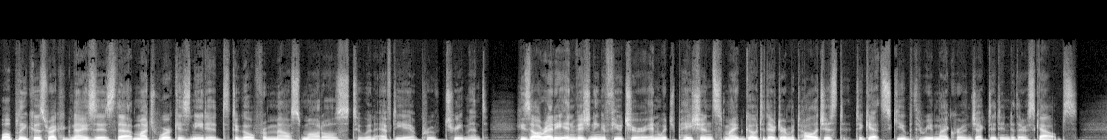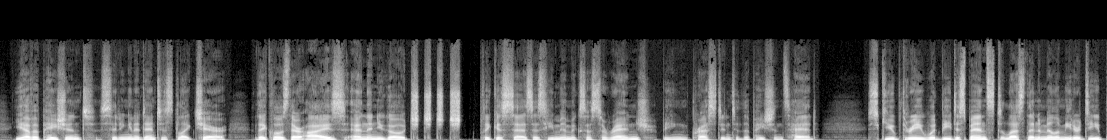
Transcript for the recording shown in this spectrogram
While Plikus recognizes that much work is needed to go from mouse models to an FDA approved treatment, He's already envisioning a future in which patients might go to their dermatologist to get SCUBE3 microinjected into their scalps. You have a patient sitting in a dentist like chair. They close their eyes, and then you go ch ch, says as he mimics a syringe being pressed into the patient's head. SCUBE3 would be dispensed less than a millimeter deep,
